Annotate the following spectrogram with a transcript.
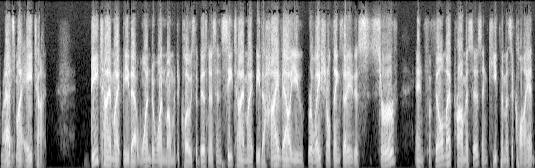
Right. That's my A time. B time might be that one to one moment to close the business, and C time might be the high value relational things that I do to serve and fulfill my promises and keep them as a client.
